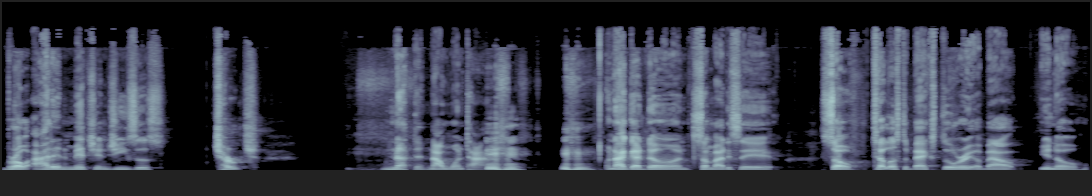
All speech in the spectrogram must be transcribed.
bro, I didn't mention Jesus, church, nothing, not one time. Mm-hmm. Mm-hmm. When I got done, somebody said, "So tell us the backstory about you know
